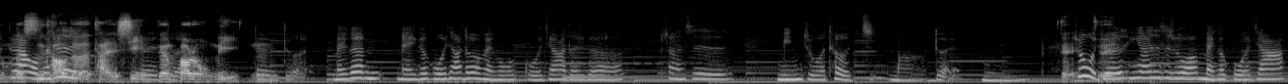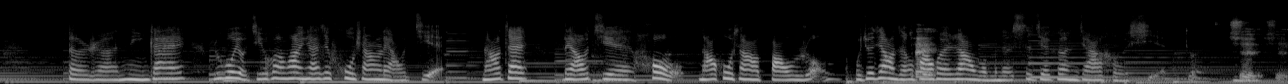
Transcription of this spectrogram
我们 的思考的弹性跟包容力，嗯，对对，每个每个国家都有每个国家的一个算是民族的特质嘛。对，嗯。对。所以我觉得应该是说，每个国家的人，你应该如果有机会的话，应该是互相了解，然后在了解后，然后互相的包容。我觉得这样子的话，对会让我们的世界更加和谐。对，是是，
